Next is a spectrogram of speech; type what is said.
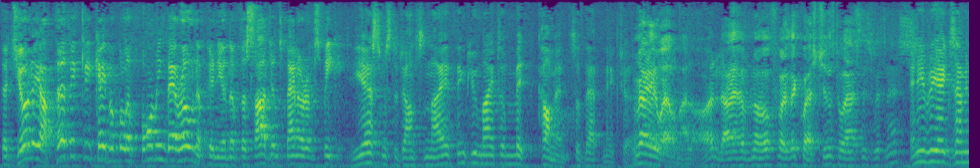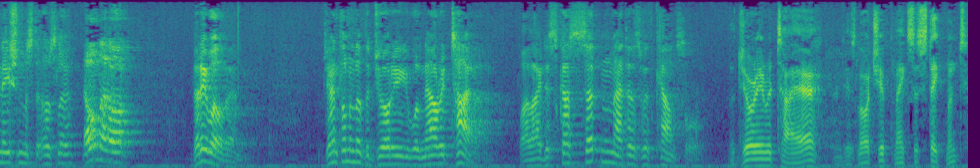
The jury are perfectly capable of forming their own opinion of the sergeant's manner of speaking. Yes, Mr. Johnson, I think you might omit comments of that nature. Very well, my lord. I have no further questions to ask this witness. Any re examination, Mr. Osler? No, my lord. Very well, then. Gentlemen of the jury, you will now retire while I discuss certain matters with counsel. The jury retire, and his lordship makes a statement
